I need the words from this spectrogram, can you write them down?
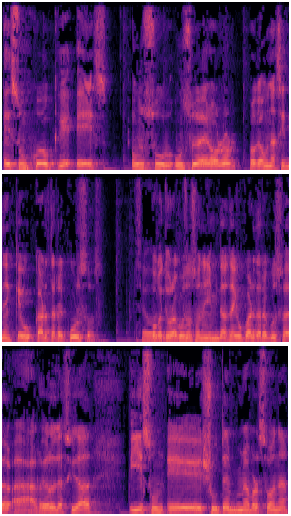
es un juego que es un sub, un survival horror, porque aún así tienes que buscarte recursos. Seguro. Porque tus recursos son ilimitados, tienes que buscarte recursos a- a- alrededor de la ciudad. Y es un eh, shooter en primera persona.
